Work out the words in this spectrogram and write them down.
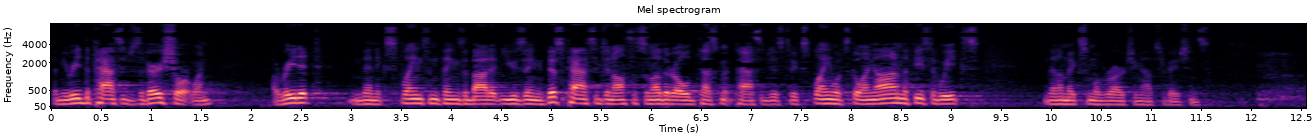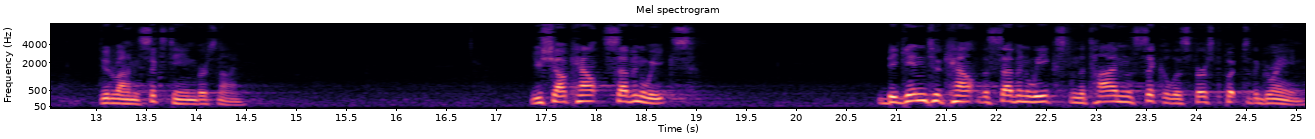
Let me read the passage. It's a very short one. I'll read it and then explain some things about it using this passage and also some other Old Testament passages to explain what's going on in the Feast of Weeks. And then I'll make some overarching observations. Deuteronomy 16, verse 9. You shall count seven weeks. Begin to count the seven weeks from the time the sickle is first put to the grain.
